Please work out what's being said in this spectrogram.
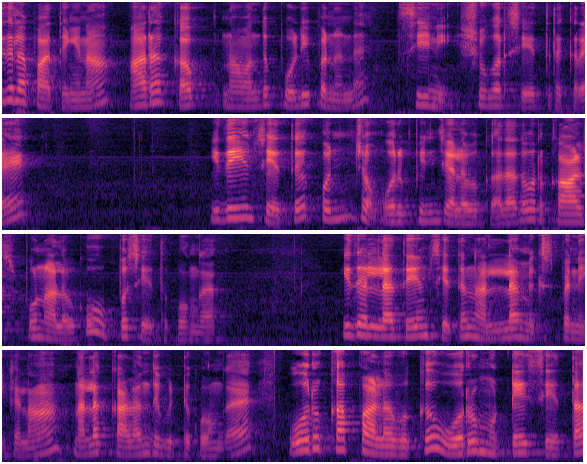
இதில் பார்த்தீங்கன்னா அரை கப் நான் வந்து பொடி பண்ணின சீனி சுகர் சேர்த்துருக்கிறேன். இதையும் சேர்த்து கொஞ்சம் ஒரு பிஞ்சு அளவுக்கு அதாவது ஒரு கால் ஸ்பூன் அளவுக்கு உப்பு சேர்த்துக்கோங்க. இது எல்லாத்தையும் சேர்த்து நல்லா மிக்ஸ் பண்ணிக்கலாம். நல்லா கலந்து விட்டுக்கோங்க. ஒரு கப் அளவுக்கு ஒரு முட்டை சேர்த்தா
